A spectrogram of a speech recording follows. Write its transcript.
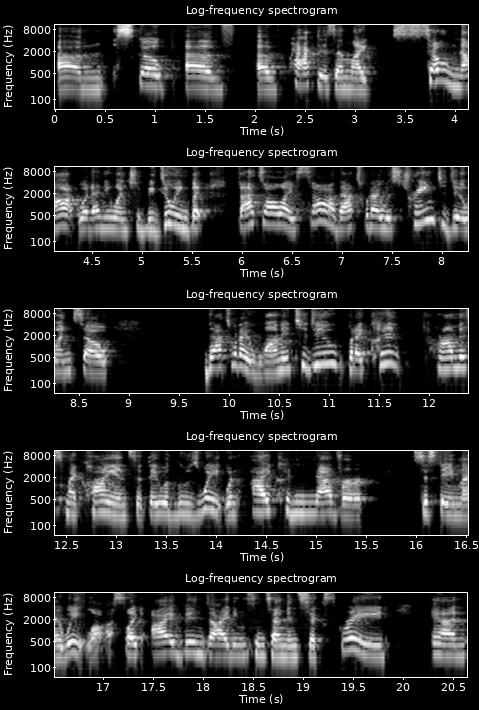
um, scope of of practice and like so not what anyone should be doing. But that's all I saw. That's what I was trained to do, and so that's what I wanted to do, but I couldn't promise my clients that they would lose weight when I could never sustain my weight loss. Like I've been dieting since I'm in sixth grade. And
